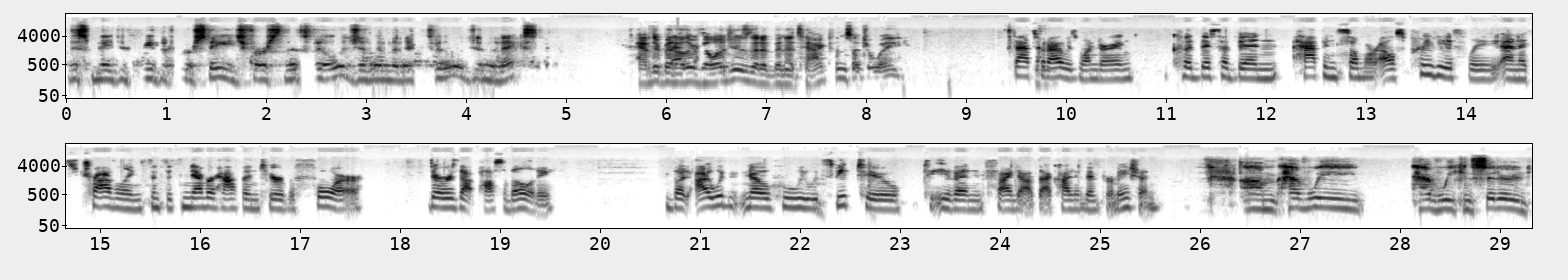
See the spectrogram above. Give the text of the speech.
this may just be the first stage. First, this village, and then the next village, and the next. Have there been other villages that have been attacked in such a way? That's what I was wondering. Could this have been happened somewhere else previously and it's traveling since it's never happened here before? There is that possibility. But I wouldn't know who we would speak to to even find out that kind of information. Um, have we have we considered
